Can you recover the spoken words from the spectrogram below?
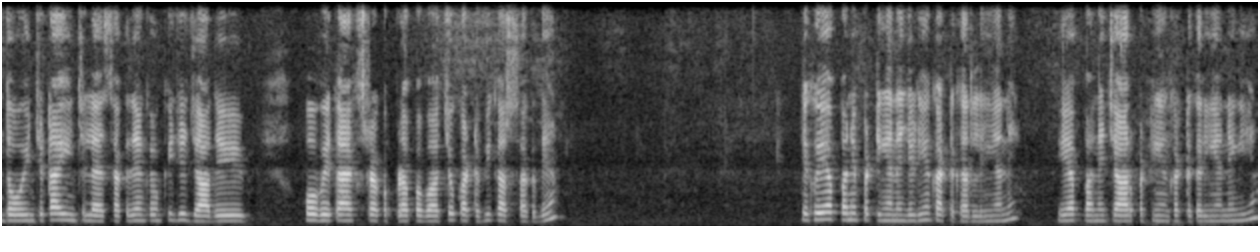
2 ਇੰਚ 2.5 ਇੰਚ ਲੈ ਸਕਦੇ ਹਾਂ, ਕਿਉਂਕਿ ਜੇ ਜ਼ਿਆਦਾ ਹੋਵੇ ਤਾਂ ਐਕਸਟਰਾ ਕੱਪੜਾ ਆਪਾਂ ਬਾਅਦ ਚੋਂ ਕੱਟ ਵੀ ਕਰ ਸਕਦੇ ਹਾਂ। ਦੇਖੋ ਇਹ ਆਪਾਂ ਨੇ ਪੱਟੀਆਂ ਨੇ ਜਿਹੜੀਆਂ ਕੱਟ ਕਰ ਲਈਆਂ ਨੇ, ਇਹ ਆਪਾਂ ਨੇ ਚਾਰ ਪੱਟੀਆਂ ਕੱਟ ਕਰੀਆਂ ਨੇਗੀਆਂ।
